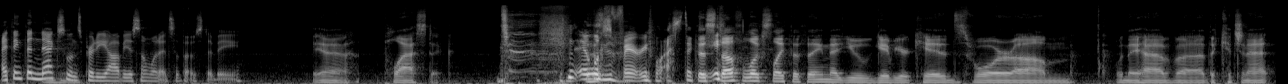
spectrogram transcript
I think the next Mm-hmm. one's pretty obvious on what it's supposed to be. yeah, plastic. it looks very plastic. This stuff looks like the thing that you give your kids for um, when they have uh, the kitchenette,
